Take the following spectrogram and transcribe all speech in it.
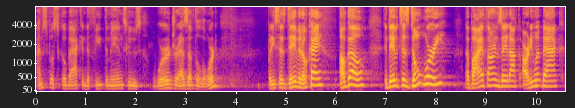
I'm supposed to go back and defeat the man whose words are as of the Lord. But he says, David, okay, I'll go. And David says, Don't worry. Abiathar and Zadok already went back.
